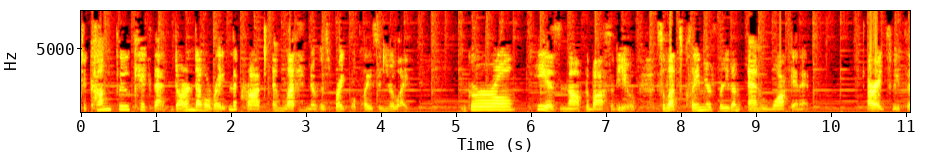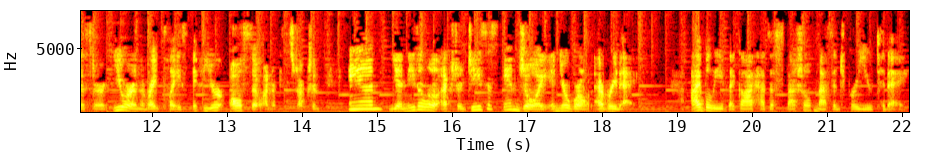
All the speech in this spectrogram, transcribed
to kung fu kick that darn devil right in the crotch and let him know his rightful place in your life. Girl, he is not the boss of you, so let's claim your freedom and walk in it. All right, sweet sister, you are in the right place if you're also under construction and you need a little extra Jesus and joy in your world every day. I believe that God has a special message for you today.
